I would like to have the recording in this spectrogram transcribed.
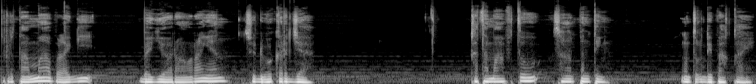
Terutama apalagi bagi orang-orang yang sudah bekerja. Kata maaf tuh sangat penting untuk dipakai.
